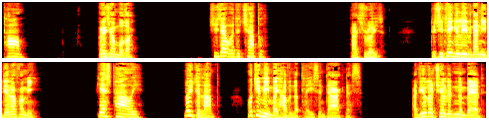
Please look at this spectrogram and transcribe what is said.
Tom." "Where's your mother?" "She's out at the chapel." "That's right. Did she think of leaving any dinner for me?" "Yes, Pa, I—" "Light the lamp. What do you mean by having the place in darkness? Are the other children in bed?"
